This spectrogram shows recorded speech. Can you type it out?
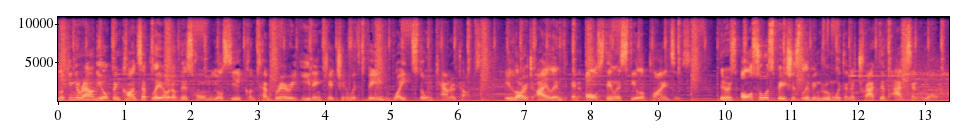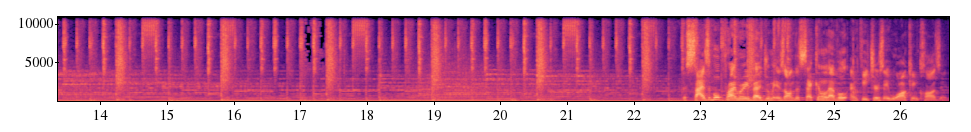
Looking around the open concept layout of this home, you'll see a contemporary eat-in kitchen with veined white stone countertops, a large island, and all stainless steel appliances. There is also a spacious living room with an attractive accent wall. The sizable primary bedroom is on the second level and features a walk-in closet.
